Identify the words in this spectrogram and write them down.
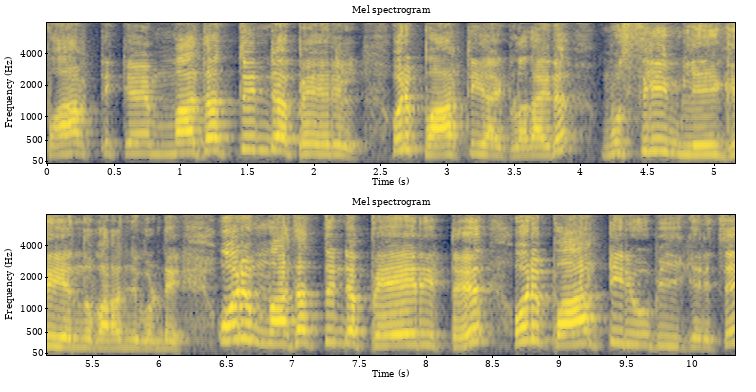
പാർട്ടിക്ക് മതത്തിന്റെ പേരിൽ ഒരു പാർട്ടി ആയിട്ടുള്ള അതായത് മുസ്ലിം ലീഗ് എന്ന് പറഞ്ഞുകൊണ്ട് ഒരു മതത്തിന്റെ പേരിട്ട് ഒരു പാർട്ടി രൂപീകരിച്ച്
